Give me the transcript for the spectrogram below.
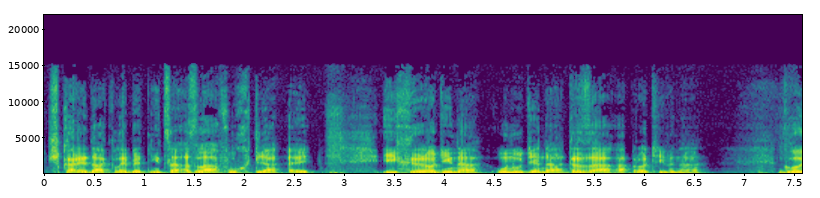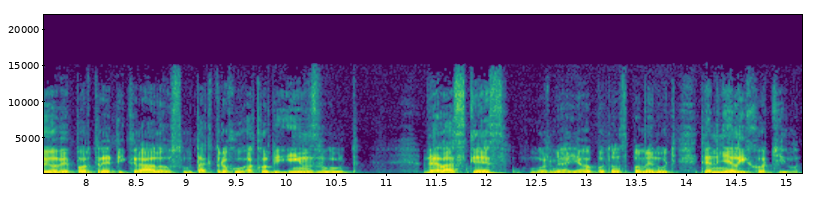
Škaredá klebetnica a zlá fuchtľa, hej. Ich rodina unudená, drzá a protivná. Gojové portréty kráľov sú tak trochu akoby inzult. Velázquez, môžeme aj jeho potom spomenúť, ten nelichotil,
